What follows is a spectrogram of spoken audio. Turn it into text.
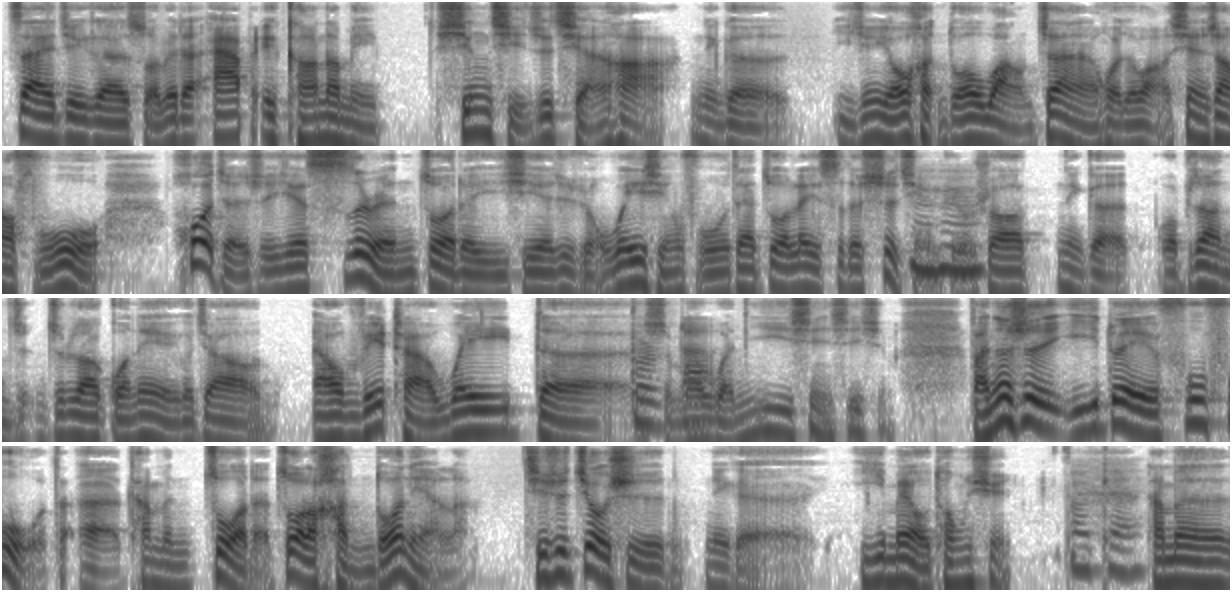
在这个所谓的 App Economy 兴起之前，哈，那个已经有很多网站或者网线上服务，或者是一些私人做的一些这种微型服务，在做类似的事情。比如说那个，我不知道你知知不知道，国内有一个叫 Elvita 微的什么文艺信息什么，反正是一对夫妇，呃，他们做的，做了很多年了，其实就是那个 email 通讯。OK，他们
